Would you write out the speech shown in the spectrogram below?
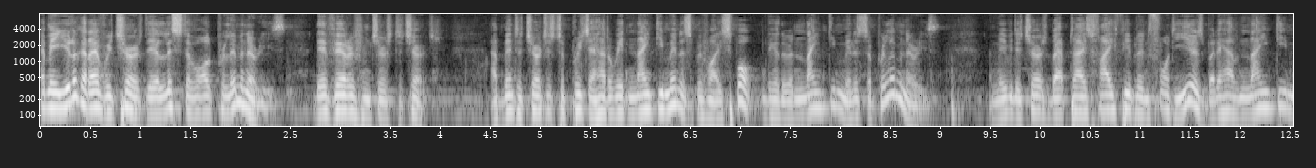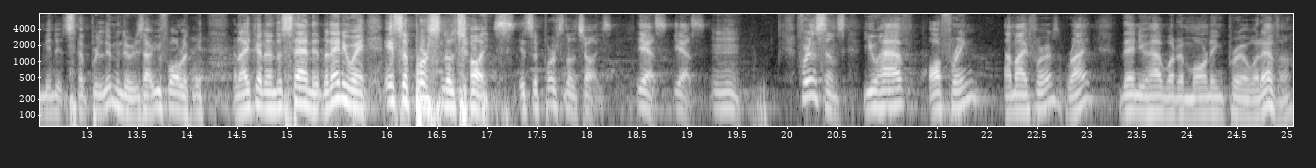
I mean, you look at every church, their list of all preliminaries. They vary from church to church. I've been to churches to preach. I had to wait 90 minutes before I spoke because there were 90 minutes of preliminaries. And maybe the church baptized five people in 40 years, but they have 90 minutes of preliminaries. Are you following me? And I can understand it. But anyway, it's a personal choice. It's a personal choice. Yes, yes. Mm -hmm. For instance, you have offering, am I first, right? Then you have what a morning prayer, whatever.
